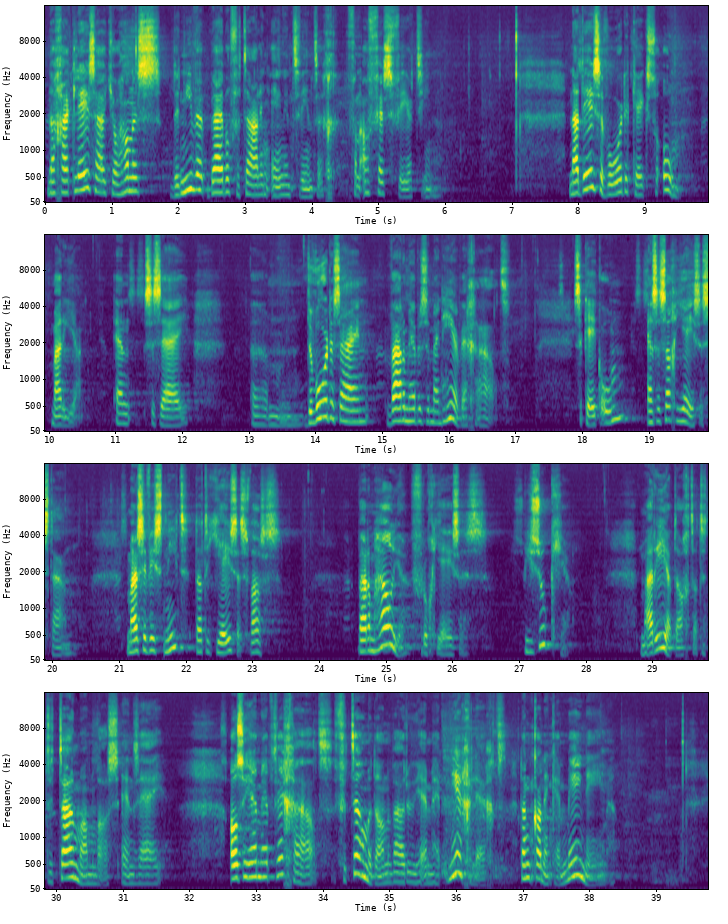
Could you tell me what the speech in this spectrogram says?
Dan ga ik lezen uit Johannes, de nieuwe Bijbelvertaling 21, vanaf vers 14. Na deze woorden keek ze om, Maria, en ze zei: um, De woorden zijn: Waarom hebben ze mijn Heer weggehaald? Ze keek om en ze zag Jezus staan. Maar ze wist niet dat het Jezus was. Waarom huil je? vroeg Jezus. Wie zoek je? Maria dacht dat het de tuinman was en zei: Als u hem hebt weggehaald, vertel me dan waar u hem hebt neergelegd, dan kan ik hem meenemen.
